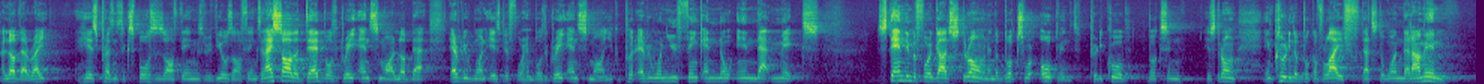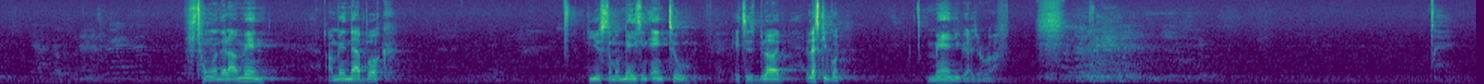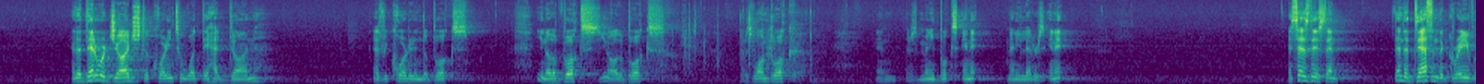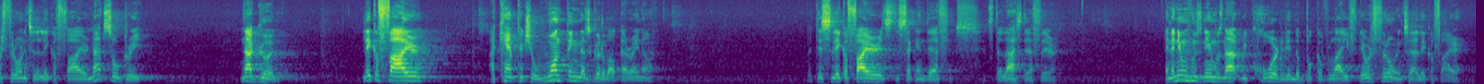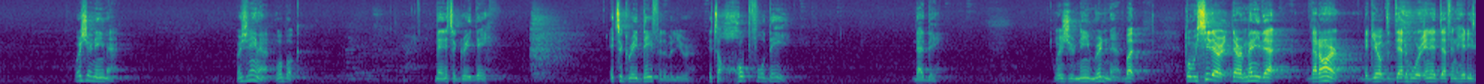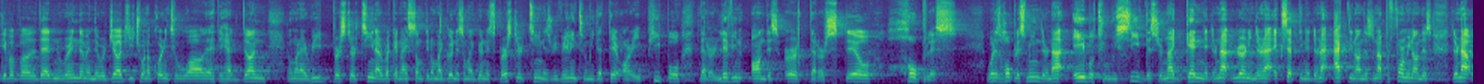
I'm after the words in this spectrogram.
I love that, right? His presence exposes all things, reveals all things. And I saw the dead, both great and small. I love that. Everyone is before him, both great and small. You could put everyone you think and know in that mix. Standing before God's throne, and the books were opened. Pretty cool books in his throne, including the book of life. That's the one that I'm in. It's the one that I'm in. I'm in that book. He used some amazing ink too. It's his blood. Let's keep going. Man, you guys are rough. and the dead were judged according to what they had done as recorded in the books. You know, the books, you know, the books. There's one book, and there's many books in it, many letters in it. It says this then, then the death and the grave were thrown into the lake of fire. Not so great, not good. Lake of fire, I can't picture one thing that's good about that right now. But this lake of fire, it's the second death, it's, it's the last death there. And anyone whose name was not recorded in the book of life, they were thrown into that lake of fire. Where's your name at? Where's your name at? What book? Then it's a great day. It's a great day for the believer. It's a hopeful day. That day. Where's your name written at? But but we see there, there are many that, that aren't. They gave up the dead who were in it. Death and Hades gave up uh, the dead and were in them, and they were judged, each one according to all that they had done. And when I read verse 13, I recognize something. Oh my goodness, oh my goodness. Verse 13 is revealing to me that there are a people that are living on this earth that are still hopeless. What does hopeless mean? They're not able to receive this. They're not getting it. They're not learning. They're not accepting it. They're not acting on this. They're not performing on this. They're not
